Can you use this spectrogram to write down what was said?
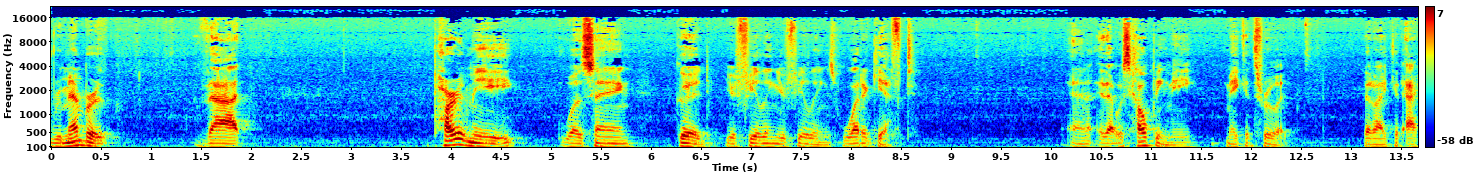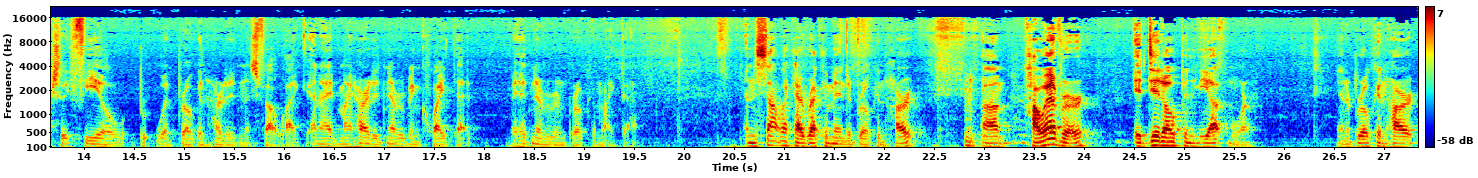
remember that part of me was saying, "Good, you're feeling your feelings. What a gift." And that was helping me make it through it. That I could actually feel what brokenheartedness felt like. And I, my heart had never been quite that, it had never been broken like that. And it's not like I recommend a broken heart. Um, however, it did open me up more. And a broken heart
